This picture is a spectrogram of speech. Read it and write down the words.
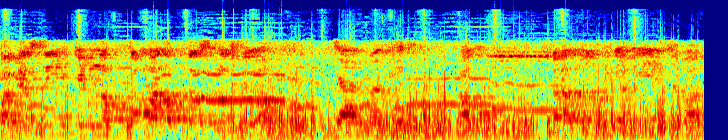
ભગતસિંહ ટીમનો તમારો પ્રશ્ન છે હો. ચારમાંથી હાલો ચારમાંથી ગમે એક જવાબ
